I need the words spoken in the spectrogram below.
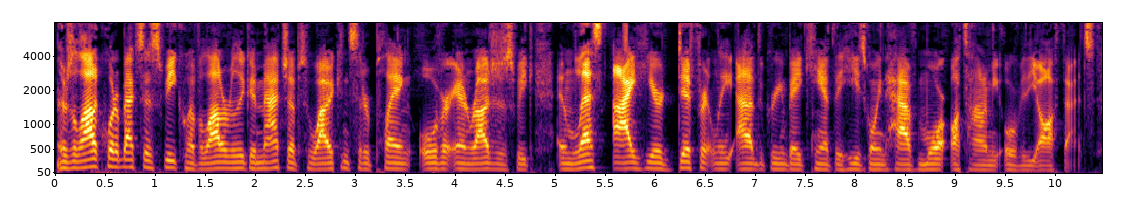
there's a lot of quarterbacks this week who have a lot of really good matchups who I would consider playing over Aaron Rodgers this week, unless I hear differently out of the Green Bay camp that he's going to have more autonomy over the offense.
